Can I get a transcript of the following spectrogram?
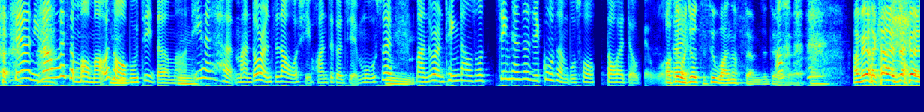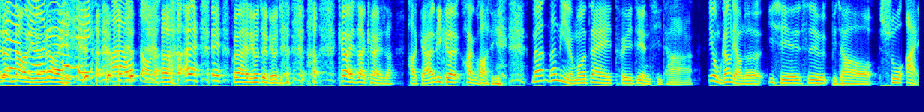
等一下，你知道为什么吗？为什么我不记得吗？嗯、因为很蛮多人知道我喜欢这个节目，所以蛮多人听到说今天这集故事很不错，都会丢给我。哦，所以我就只是 one of them 就对了。啊啊，没有，开玩笑，开玩笑，闹你的，闹你。好了，我走了。哎哎，回来留着留着，开玩笑，开玩笑。好，赶快立刻换个话题。那那你有没有再推荐其他？因为我们刚刚聊了一些是比较说爱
